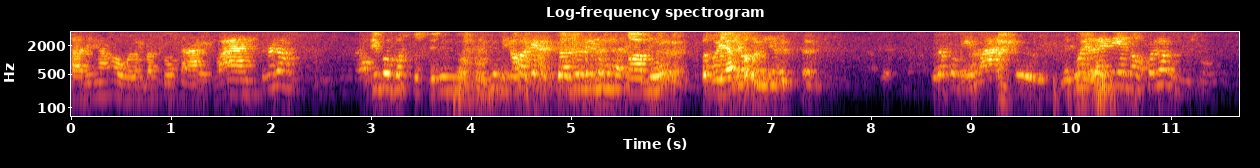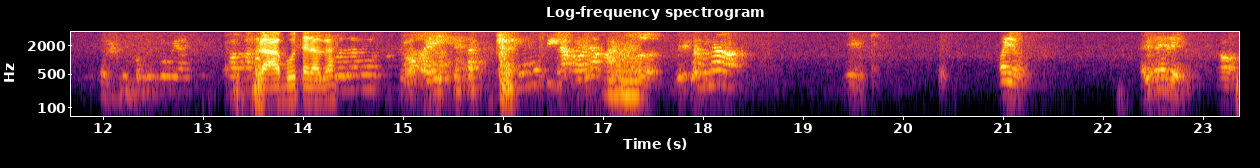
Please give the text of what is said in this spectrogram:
Sali na ako, walang bastos sa One, pero lang. Di ba bastos din mo? Gagawin mo mukha mo. O yan? Wala pong iwan. Uy, hindi yan ako lang. Labo talaga. Okay. Na, na. Kayo. Ayun. Oh.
